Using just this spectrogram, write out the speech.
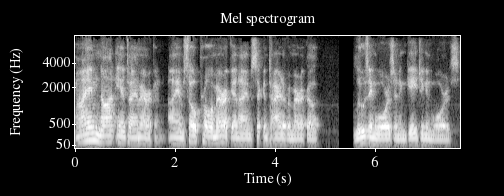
I'm not anti-American. I am so pro-American. I am sick and tired of America losing wars and engaging in wars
